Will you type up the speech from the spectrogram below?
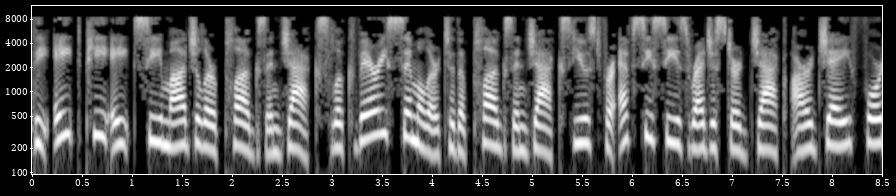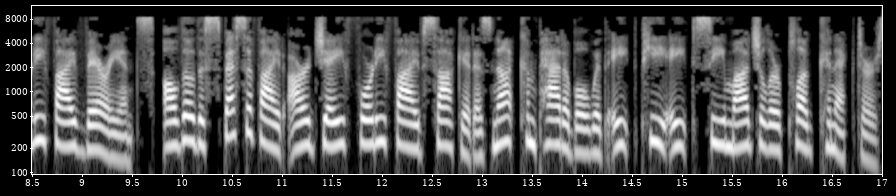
The 8P8C modular plugs and jacks look very similar to the plugs and jacks used for FCC's registered jack RJ45 variants, although the specified RJ45 socket is not compatible with 8P8C modular plug connectors.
